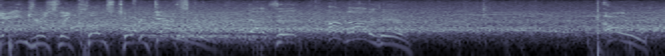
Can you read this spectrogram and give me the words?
dangerously close to our desk. That's it. I'm out of here. Oh,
